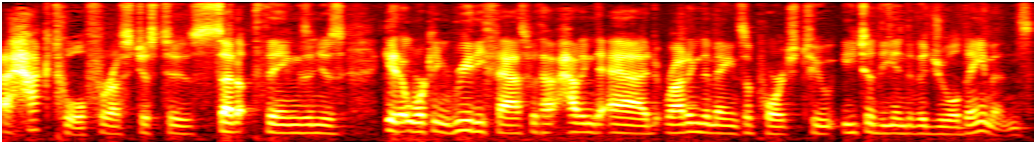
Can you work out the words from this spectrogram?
a hack tool for us just to set up things and just get it working really fast without having to add routing domain support to each of the individual daemons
